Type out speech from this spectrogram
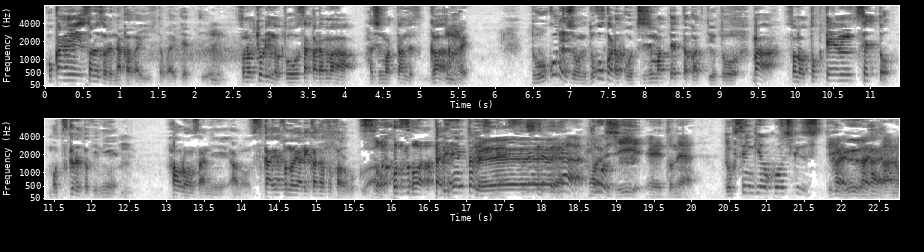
他にそれぞれ仲がいい人がいてっていう、ん。その距離の遠さからまあ始まったんですが、はい。どこでしょうね？どこからこう縮まってったかっていうと、まあ、その特典セットを作るときに、ハウロンさんに、あの、スカイプのやり方とかを僕はそう教わったり。えっとです。ね、当時、えっとね、独占芸を構築寿司っていう、はいはいはい。あの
